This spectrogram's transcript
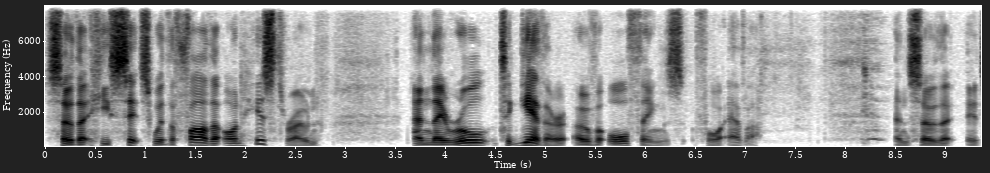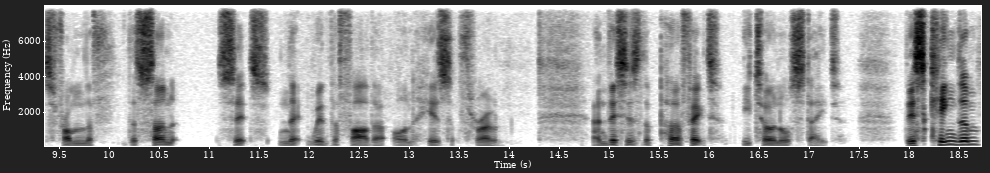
so that he sits with the Father on his throne and they rule together over all things forever. And so that it's from the, the Son sits with the Father on his throne and this is the perfect eternal state. This kingdom,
